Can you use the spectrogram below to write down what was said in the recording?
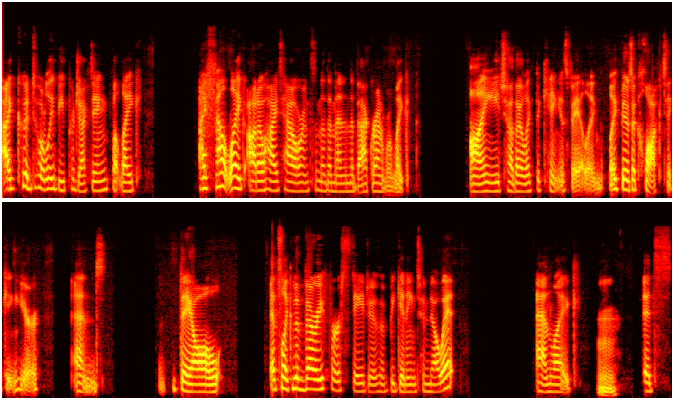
I could totally be projecting, but like I felt like Otto Hightower and some of the men in the background were like eyeing each other like the king is failing. Like there's a clock ticking here. And they all it's like the very first stages of beginning to know it. And like Mm. it's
